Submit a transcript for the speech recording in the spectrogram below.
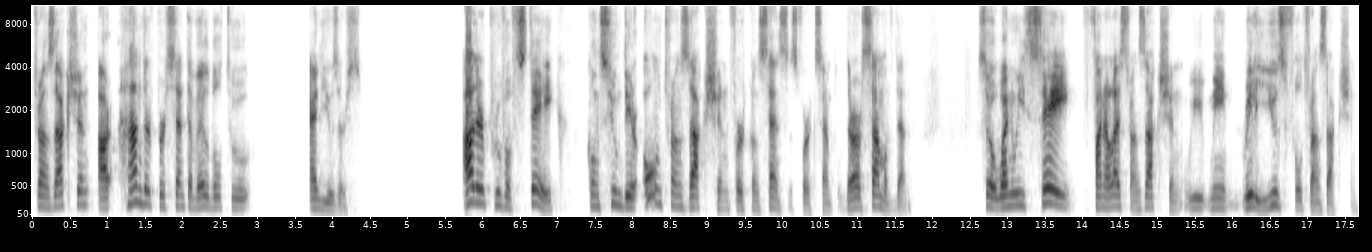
transactions are 100% available to end users. Other proof of stake consume their own transaction for consensus, for example. There are some of them. So when we say finalized transaction, we mean really useful transaction.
